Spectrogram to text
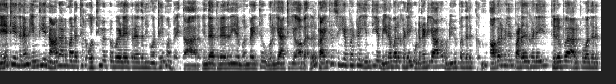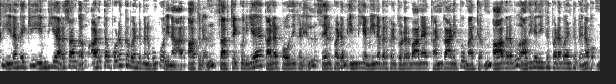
நேற்றைய தினம் இந்திய நாடாளுமன்றத்தில் ஒத்திவைப்பு வேலை பிரதனை ஒன்றை முன்வைத்தார். இந்த பிரதனையை முன்வைத்து உரையாற்றிய அவர் கைது செய்யப்பட்ட இந்திய மீனவர்களை உடனடியாக விடுவிப்பதற்கும் அவர்களின் படகுகளை திரும்ப அனுப்புவதற்கு இலங்கைக்கு இந்திய அரசாங்கம் அழுத்தம் கொடுக்க வேண்டும் எனவும் கூறினார். அத்துடன் சர்ச்சைக்குரிய கடற்பகுதிகளில் செயல்படும் இந்திய மீனவர்கள் தொடர்பான தொடர்பான கண்காணிப்பு மற்றும் ஆதரவு அதிகரிக்கப்பட வேண்டும் எனவும்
